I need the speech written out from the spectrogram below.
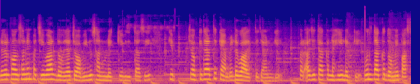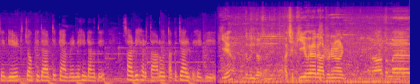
ਨਗਰ ਕੌਂਸਲ ਨੇ 25 ਮਾਰਚ 2024 ਨੂੰ ਸਾਨੂੰ ਲਿਖ ਕੇ ਵੀ ਦਿੱਤਾ ਸੀ ਕਿ ਚੌਕੀਦਾਰ ਤੇ ਕੈਮਰੇ ਲਗਵਾ ਦਿੱਤੇ ਜਾਣਗੇ ਪਰ ਅਜੇ ਤੱਕ ਨਹੀਂ ਲੱਗੇ। ਹੁਣ ਤੱਕ ਦੋਵੇਂ ਪਾਸੇ ਗੇਟ ਚੌਕੀਦਾਰ ਤੇ ਕੈਮਰੇ ਨਹੀਂ ਲੱਗਦੇ। ਸਾਡੀ ਹੜਤਾਲ ਉਦੋਂ ਤੱਕ ਜਾਰੀ ਰਹੇਗੀ। ਕੀ ਹੈ? ਦਵਿੰਦਰ ਸਿੰਘ ਜੀ। ਅੱਛਾ ਕੀ ਹੋਇਆ ਰਾਤ ਤੁਹਾਡੇ ਨਾਲ? ਰਾਤ ਮੈਂ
